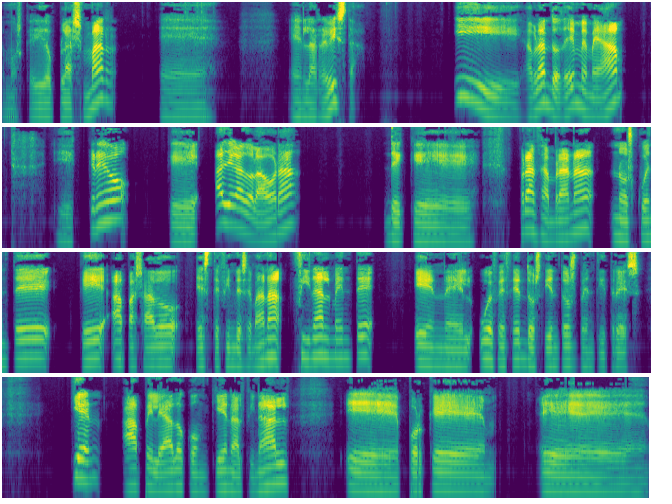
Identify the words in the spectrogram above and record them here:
hemos querido plasmar eh, en la revista. Y hablando de MMA, eh, creo que ha llegado la hora de que Fran Zambrana nos cuente qué ha pasado este fin de semana finalmente en el UFC 223. ¿Quién ha peleado con quién al final? Eh, porque eh,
